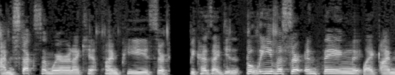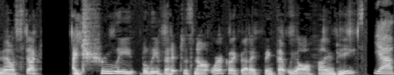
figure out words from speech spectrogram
I'm stuck somewhere and I can't find peace, or because I didn't believe a certain thing, like I'm now stuck. I truly believe that it does not work like that. I think that we all find peace. Yeah.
